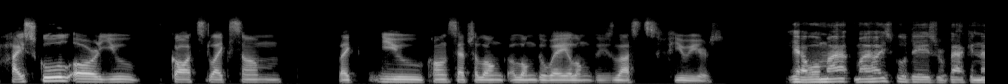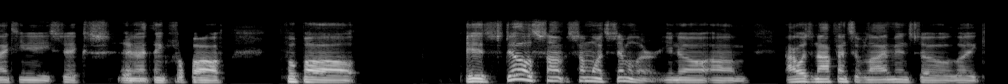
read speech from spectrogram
high school, or you got like some like new concepts along along the way along these last few years? Yeah, well, my my high school days were back in 1986, and I think football football is still some somewhat similar. You know, um, I was an offensive lineman, so like,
